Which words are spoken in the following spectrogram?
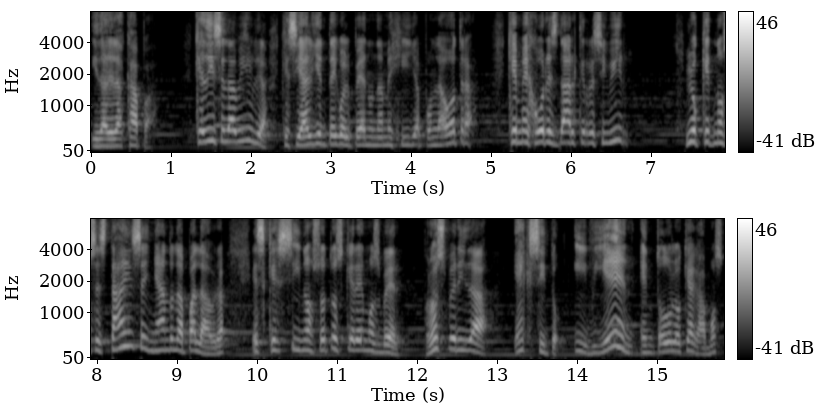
y dale la capa. ¿Qué dice la Biblia? Que si alguien te golpea en una mejilla, pon la otra. Que mejor es dar que recibir. Lo que nos está enseñando la palabra es que si nosotros queremos ver prosperidad, éxito y bien en todo lo que hagamos,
